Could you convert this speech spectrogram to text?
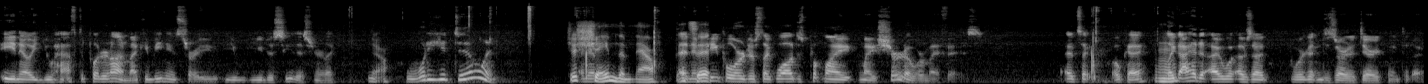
You know, you have to put it on. My convenience store, you you, you just see this, and you're like, Yeah. "What are you doing?" Just And then- shame them now. That's and if it. people are just like, "Well, I'll just put my, my shirt over my face." It's like, okay, Mhm. like I had, I was at, we're getting dessert at Dairy Queen today,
